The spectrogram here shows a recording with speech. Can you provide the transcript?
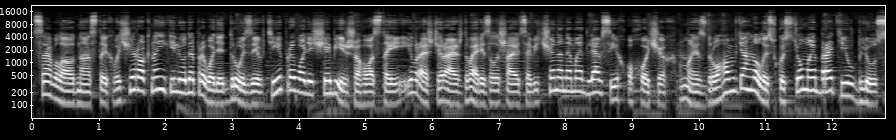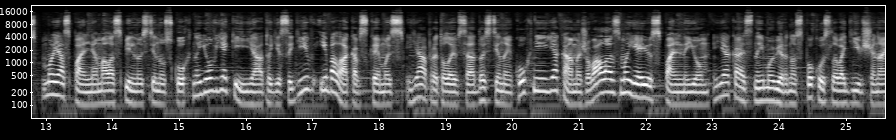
Це була одна з тих вечірок, на які люди приводять друзів, ті приводять ще більше гостей, і врешті-решт двері залишаються відчиненими для всіх охочих. Ми з другом вдягнулись в костюми братів блюз. Моя спальня мала спільну стіну з кухнею, в якій я тоді сидів і балакав з кимось. Я притулився до стіни кухні, яка межувала з моєю спальнею. Якась неймовірно спокуслива дівчина,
